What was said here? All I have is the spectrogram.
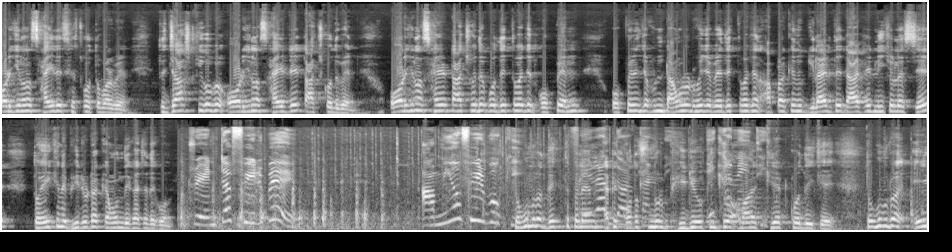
অরিজিনাল সাইডে সেট করতে পারবেন। তো জাস্ট কী করবেন অরিজিনাল সাইডে টাচ করে দেবেন। অরিজিনাল সাইডে টাচ হতে পর দেখতে পাচ্ছেন ওপেন ওপেনে যখন ডাউনলোড হয়ে যাবে, দেখতে পাচ্ছেন আপনার কিন্তু গ্যালারিতে ডাইরেক্ট নিয়ে চলে এসছে। তো এইখানে ভিডিওটা কেমন দেখাচ্ছে দেখুন। ট্রেনটা ফিরবে? আমিও ফিরবো কি? তো বন্ধুরা দেখতে পেলেন একটা কত সুন্দর ভিডিও কিন্তু আমাকে ক্রিয়েট করে দিয়েছে। তো বন্ধুরা এই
